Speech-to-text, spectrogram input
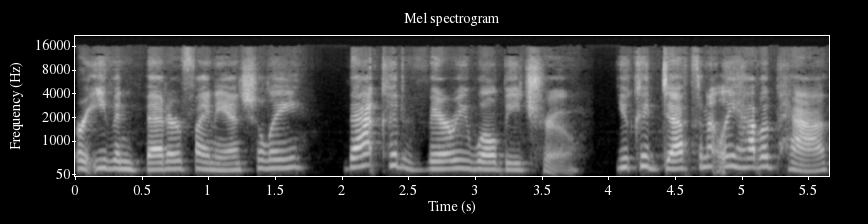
or even better financially? That could very well be true. You could definitely have a path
